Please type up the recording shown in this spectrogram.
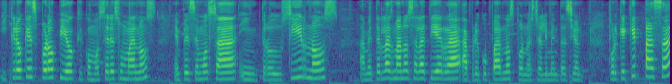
y creo que es propio que como seres humanos empecemos a introducirnos a meter las manos a la tierra, a preocuparnos por nuestra alimentación. Porque ¿qué pasa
